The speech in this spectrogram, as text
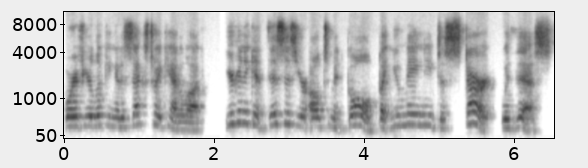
or if you're looking at a sex toy catalog, you're going to get this as your ultimate goal, but you may need to start with this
